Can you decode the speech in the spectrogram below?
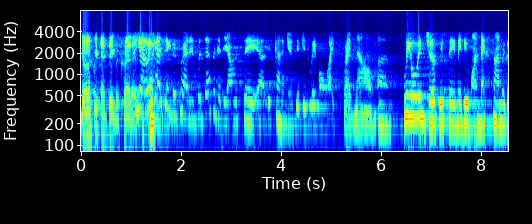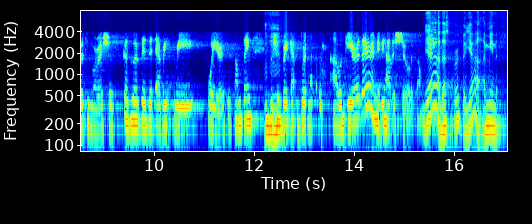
Don't know if we can take the credit. Yeah, we can take the credit, but definitely I would say uh, this kind of music is way more widespread now. Um, we always joke, we say maybe one next time we go to Mauritius, because we visit every three, four years or something, mm-hmm. we should bring, bring our gear there and maybe have a show or something. Yeah, that's perfect. Yeah, I mean,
